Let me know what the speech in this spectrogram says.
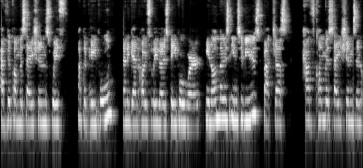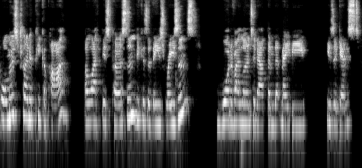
have the conversations with other people. And again, hopefully those people were in on those interviews, but just have conversations and almost try to pick apart. I like this person because of these reasons. What have I learned about them that maybe is against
